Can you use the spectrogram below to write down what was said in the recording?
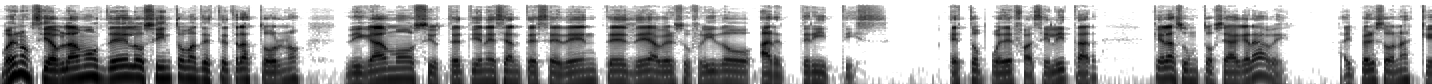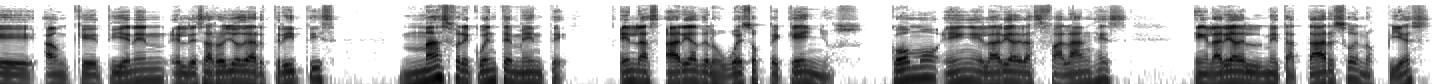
Bueno, si hablamos de los síntomas de este trastorno, digamos si usted tiene ese antecedente de haber sufrido artritis, esto puede facilitar que el asunto sea grave. Hay personas que aunque tienen el desarrollo de artritis más frecuentemente en las áreas de los huesos pequeños, como en el área de las falanges, en el área del metatarso, en los pies.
